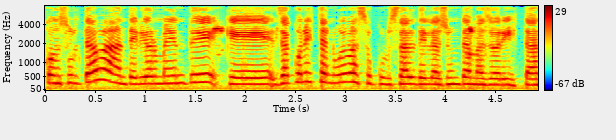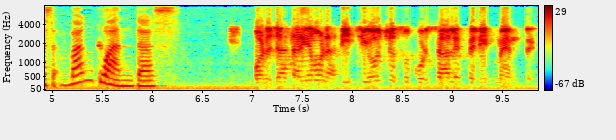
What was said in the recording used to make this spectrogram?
consultaba anteriormente que ya con esta nueva sucursal de la Junta Mayoristas, ¿van cuántas? Bueno, ya estaríamos las 18 sucursales felizmente.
